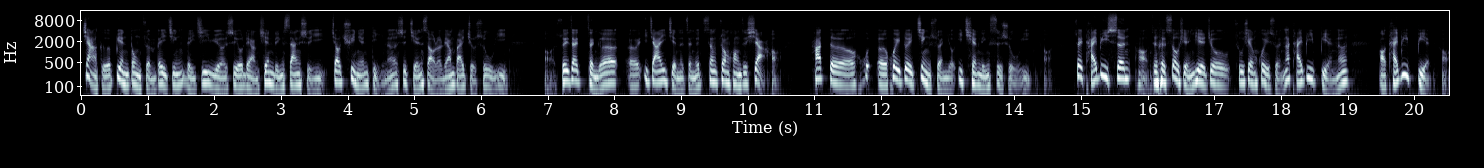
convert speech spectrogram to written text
价格变动准备金累积余额是有两千零三十亿，较去年底呢是减少了两百九十五亿。哦，所以在整个呃一加一减的整个状状况之下，哈，它的汇呃汇兑净损有一千零四十五亿，哦，所以台币升，哈，这个寿险业就出现汇损。那台币贬呢？哦，台币贬，哈，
